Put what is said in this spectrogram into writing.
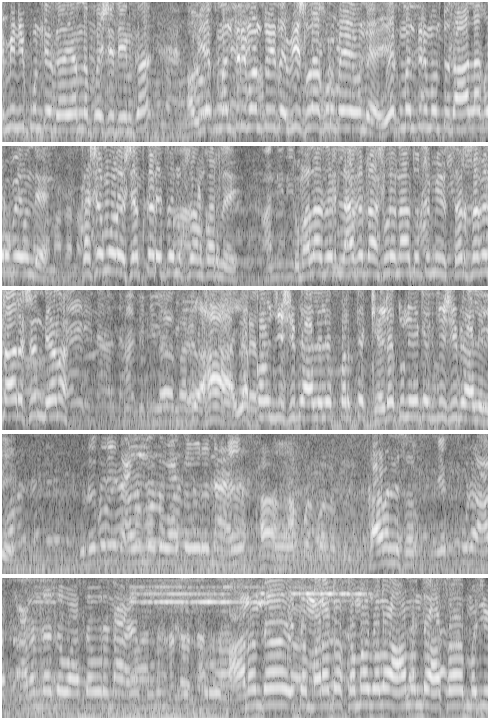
जमीन इकून ते यांना पैसे देईन का? अहो एक मंत्री म्हणतो इथं वीस लाख रुपये येऊन द्या. एक मंत्री म्हणतो दहा लाख रुपये येऊन द्या. कशामुळे शेतकऱ्याचं नुकसान करले तुम्हाला जरी लागत असलं ना तर तुम्ही सरसकट आरक्षण द्या ना. हा एकावन्न जी सी बी आलेले प्रत्येक खेड्यातून एक एक जी सी बी आलेले. कुठेतरी एक आनंदाचं वातावरण आहे. हा काय म्हणले सर? एक पुढे आनंदाचं वातावरण आहे म्हणून आनंद इथं मराठा समाजाला आनंद असा म्हणजे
